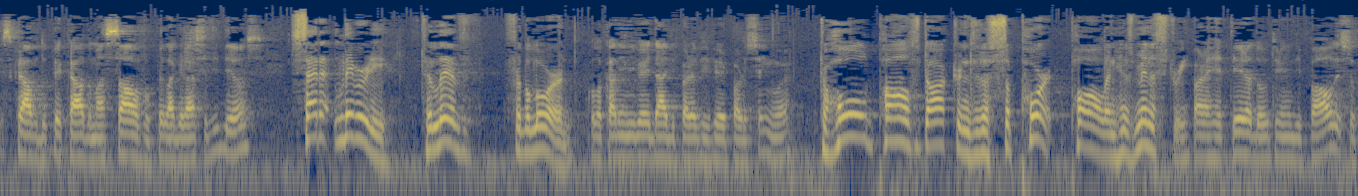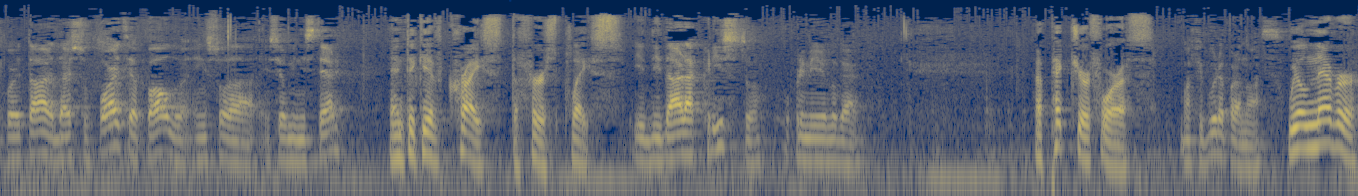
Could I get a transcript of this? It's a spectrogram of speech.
escravo do pecado, mas salvo pela graça de Deus. set at liberty to live for the Lord, Colocado em liberdade para viver para o Senhor. to hold Paul's to support Paul in his ministry, Para reter a doutrina de Paulo e suportar, dar suporte a Paulo em, sua, em seu ministério. and to give Christ the first place. E de dar a Cristo o primeiro lugar. A picture for us. Uma figura para nós. We'll never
